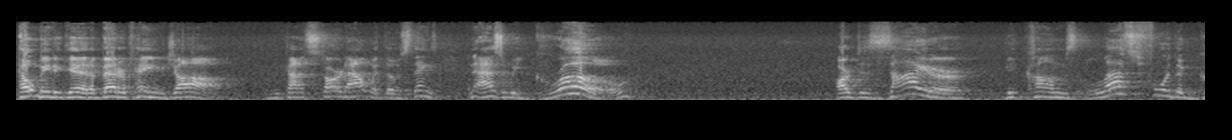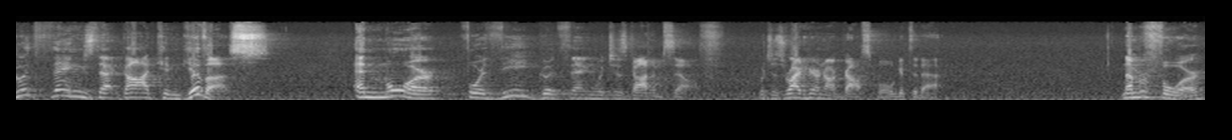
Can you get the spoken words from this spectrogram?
Help me to get a better paying job. We kind of start out with those things. And as we grow, our desire becomes less for the good things that God can give us and more for the good thing, which is God Himself, which is right here in our gospel. We'll get to that. Number four,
